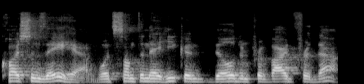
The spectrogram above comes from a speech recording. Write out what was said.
questions they have? What's something that he can build and provide for them?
